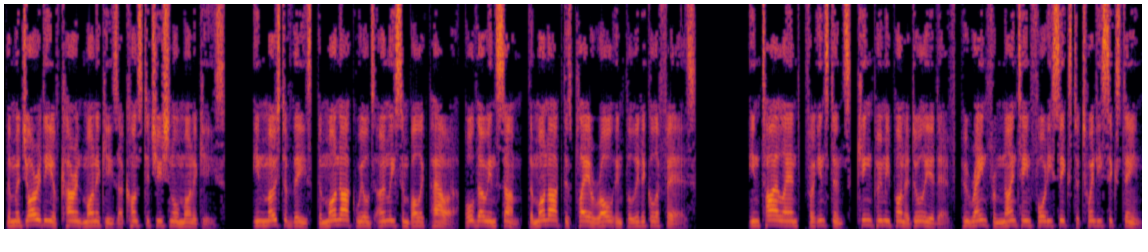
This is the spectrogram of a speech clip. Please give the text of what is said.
The majority of current monarchies are constitutional monarchies. In most of these, the monarch wields only symbolic power, although in some, the monarch does play a role in political affairs. In Thailand, for instance, King Bhumibol Adulyadej, who reigned from 1946 to 2016,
